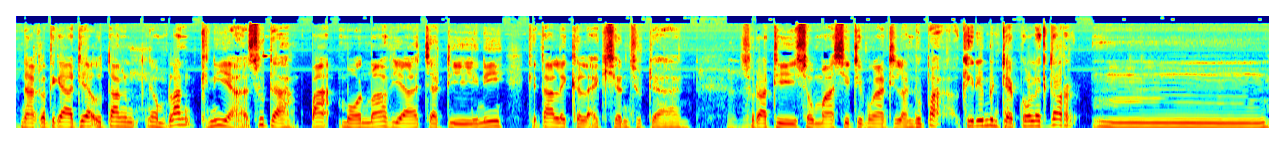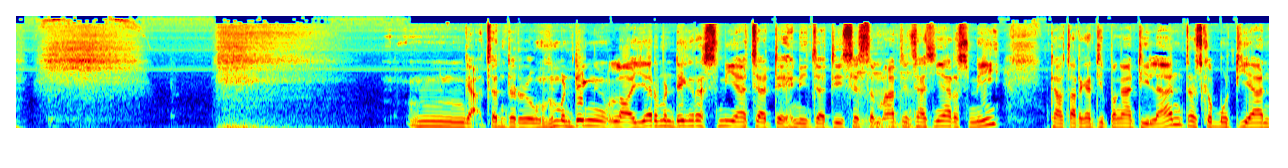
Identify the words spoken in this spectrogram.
Nah ketika dia utang ngemplang gini ya sudah Pak mohon maaf ya jadi ini kita legal action sudah Mhm. surat disomasi di pengadilan. Pak kirimin debt collector. Hmm, Hmm, nggak cenderung. Mending lawyer, mending resmi aja deh nih. Jadi sistem administrasinya resmi, daftarkan di pengadilan, terus kemudian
